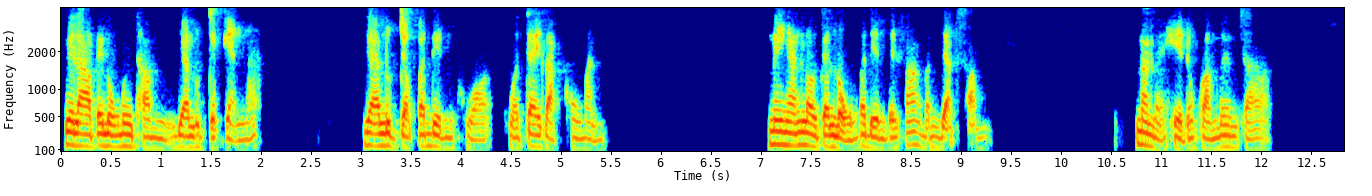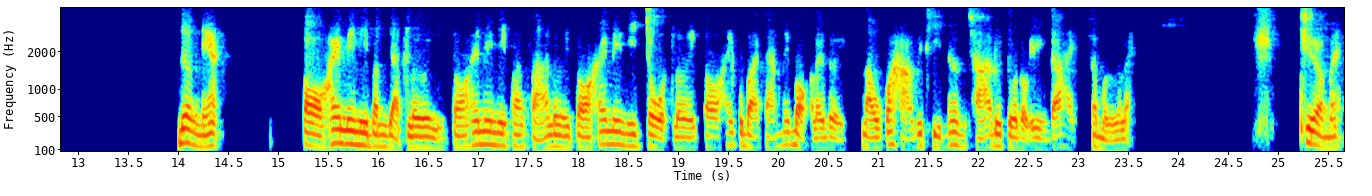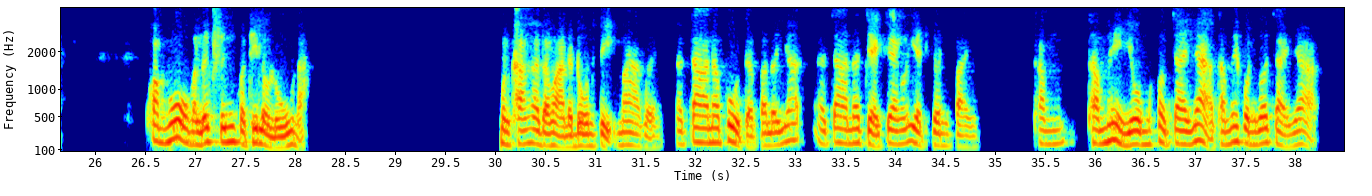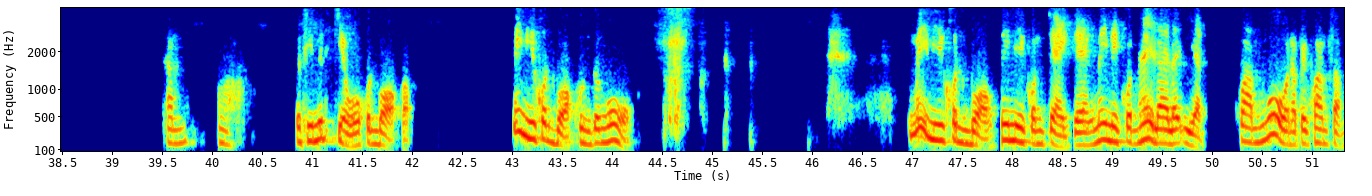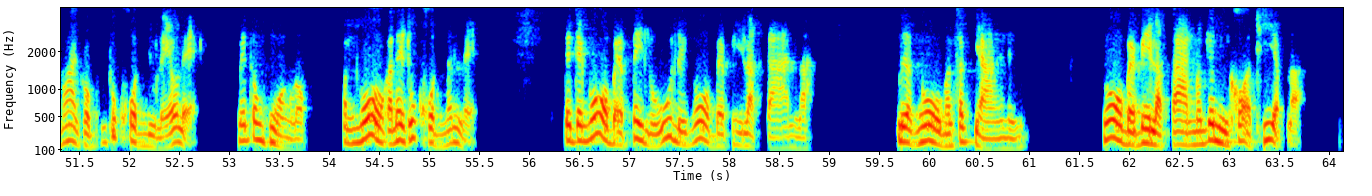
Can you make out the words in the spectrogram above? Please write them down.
เวลาไปลงมือทำอย่าหลุดจากแก่นนะอย่าหลุดจากประเด็นหัวหัวใจหลักของมัน ไม่งั้นเราจะหลงประเด็นไปสร้างบัญญัติซ้ำนั่นแหละเหตุของความเนิ่นช้า เรื่องเนี้ย ต่อให้ไม่มีบัญญัติเลย ต่อให้ไม่มีภาษาเลย ต่อให้ไม่มีโจทย์เลย ต่อให้ครูบาอาจารย์ไม่บอกอะไรเลย เราก็หาวิธีเนิ่นช้าด้วยตัวเราเองได้เสมอเลยเชื่อไหมความโง่มันลึกซึ้งกว่าที่เรารู้นะบางครั้งอาตมาโดนติมากเลย อาจารย์นะพูดแต่ปริยัติอาจารย์นะแจกแจงละเอียดเกินไปทำทำให้โยมเข้าใจยากทำให้คนเข้าใจยากทำบางทีไม่เกี่ยวกับคนบอกหรอกไม่มีคนบอกคุณก็โง่ ไม่มีคนบอก ไม่มีคนแจกแจง ไม่มีคนให้รายละเอียด ความโง่นะเป็นความสามารถของทุกคนอยู่แล้วแหละ ไม่ต้องห่วงหรอก มันโง่กันได้ทุกคนนั่นแหละแต่จะโง่แบบไม่รู้หรือโง่แบบมีหลักการล่ะ เลือกโง่มันสักอย่างหนึ่งโง่แบบมีหลักการมันก็มีข้อเทียบล่ะ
